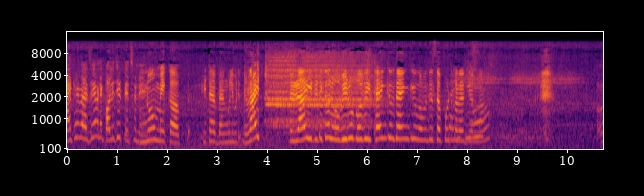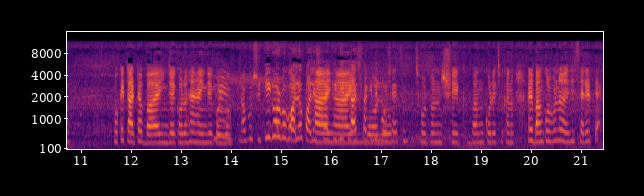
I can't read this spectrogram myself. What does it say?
মাঠের মাঝে মানে কলেজের পেছনে। নো মেকআপ এটা বেঙ্গলি রাইট রাইট এটা কেবল Abhirup Abhi. Thank you thank you আমাদের সাপোর্ট করার জন্য। ওকে টাটা বাই এনজয় করো। হ্যাঁ হ্যাঁ এনজয় করব। অবশ্যই। কি করব বলো? কলেজ ক্লাস ফাঁকি বলো। বসে আছি। ছোটন শেখ বাং করেছ কেন? আরে বাং করব না। এই স্যারের প্যাক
